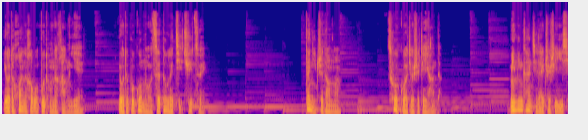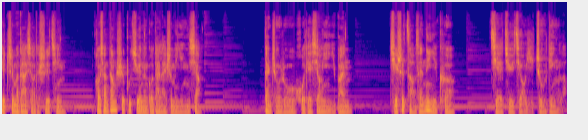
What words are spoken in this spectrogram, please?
有的换了和我不同的行业，有的不过某次斗了几句嘴。但你知道吗？错过就是这样的。明明看起来只是一些芝麻大小的事情，好像当时不觉能够带来什么影响。但正如蝴蝶效应一般，其实早在那一刻，结局就已注定了。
